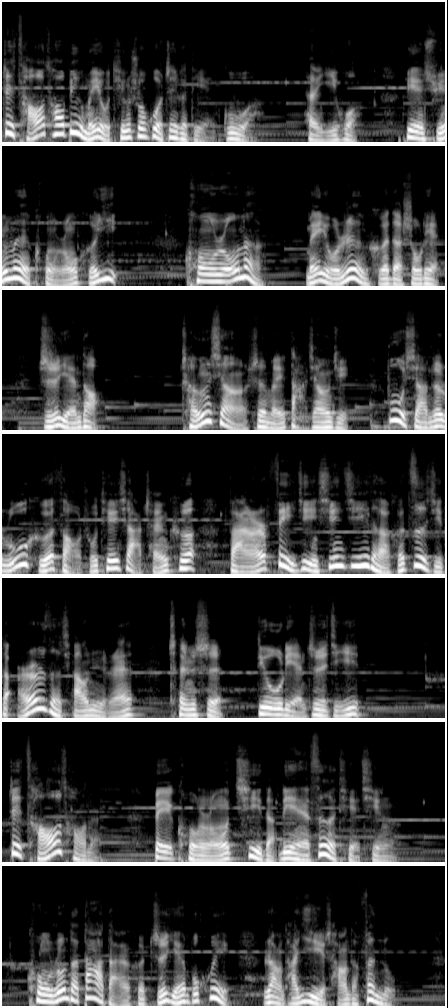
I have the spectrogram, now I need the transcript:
这曹操并没有听说过这个典故啊，很疑惑，便询问孔融何意。孔融呢，没有任何的收敛，直言道：“丞相身为大将军，不想着如何扫除天下陈疴，反而费尽心机的和自己的儿子抢女人，真是丢脸至极。”这曹操呢，被孔融气得脸色铁青。孔融的大胆和直言不讳，让他异常的愤怒。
